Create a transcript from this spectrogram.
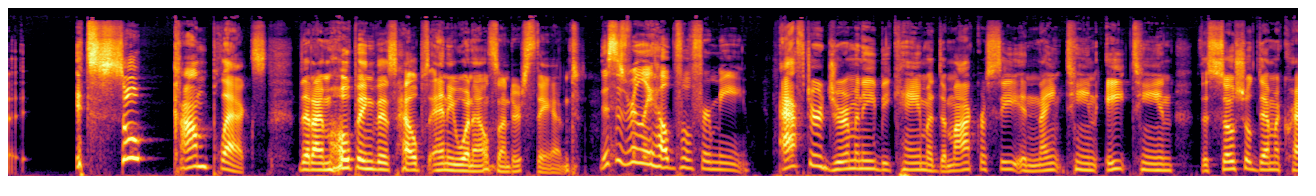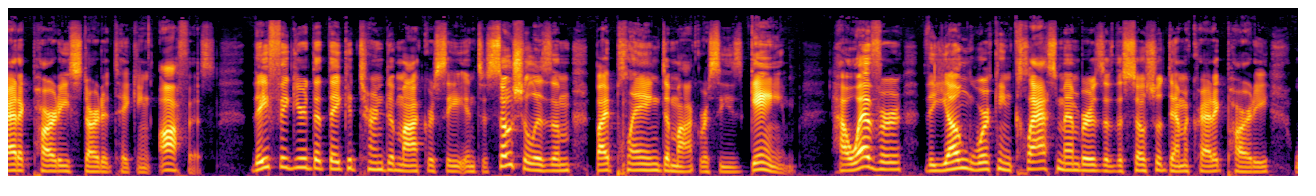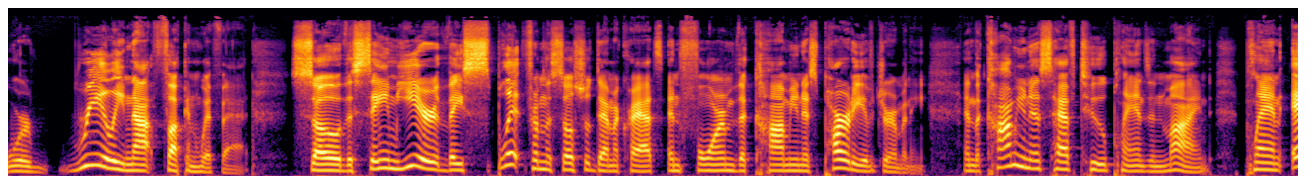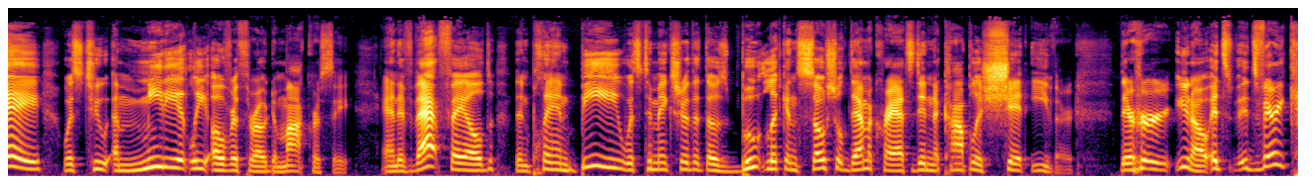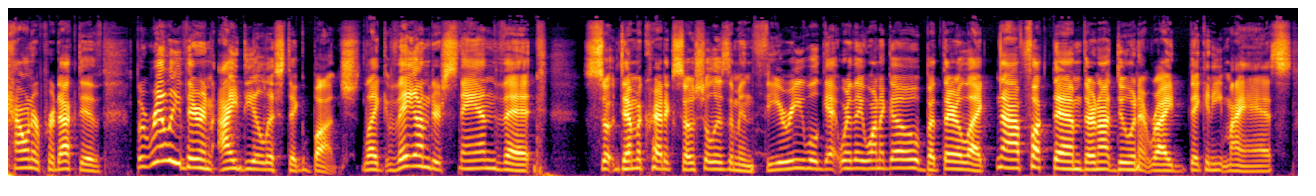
it's so complex that I'm hoping this helps anyone else understand. This is really helpful for me. After Germany became a democracy in 1918, the Social Democratic Party started taking office. They figured that they could turn democracy into socialism by playing democracy's game. However, the young working class members of the Social Democratic Party were really not fucking with that. So, the same year, they split from the Social Democrats and formed the Communist Party of Germany. And the communists have two plans in mind. Plan A was to immediately overthrow democracy. And if that failed, then plan B was to make sure that those bootlicking social democrats didn't accomplish shit either. They're, you know, it's it's very counterproductive, but really they're an idealistic bunch. Like they understand that so democratic socialism in theory will get where they want to go, but they're like, nah, fuck them. They're not doing it right. They can eat my ass.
